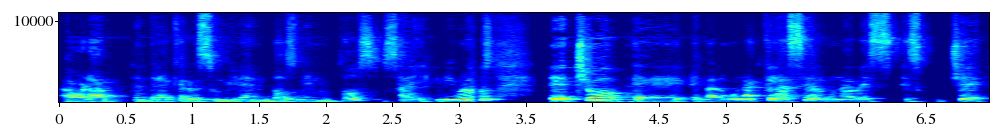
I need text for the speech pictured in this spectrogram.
ahora tendría que resumir en dos minutos. O sea, hay libros. De hecho, eh, en alguna clase alguna vez escuché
